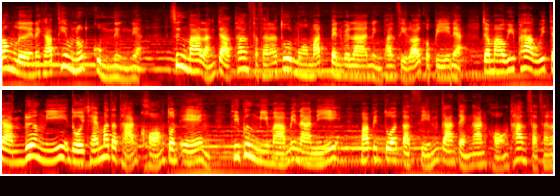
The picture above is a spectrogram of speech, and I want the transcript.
ต้องเลยนะครับที่มนุษย์กลุ่มหนึ่งเนี่ยซึ่งมาหลังจากท่านศาสนทูตมูฮัมหมัดเป็นเวลา 1,400 กว่าปีเนี่ยจะมาวิพากษ์วิจารณ์เรื่องนี้โดยใช้มาตรฐานของตนเอง ที่เพิ่งมีมาไม่นานนี้ มาเป็นตัวตัดสินการแต่งงานของท่านศาสน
